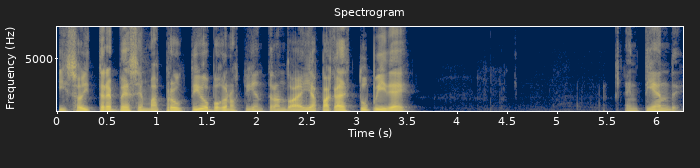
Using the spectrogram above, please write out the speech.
y soy tres veces más productivo porque no estoy entrando a ellas para cada estupidez. ¿Entiendes?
